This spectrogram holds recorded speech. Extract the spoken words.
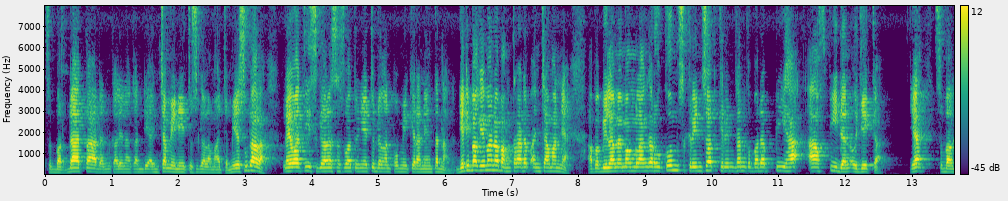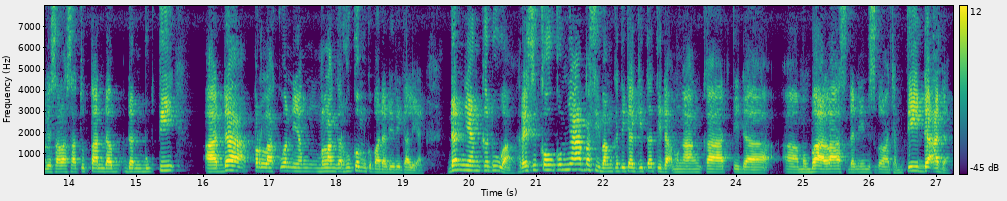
sebar data dan kalian akan diancam ini itu segala macam. Ya sudahlah, lewati segala sesuatunya itu dengan pemikiran yang tenang. Jadi bagaimana bang terhadap ancamannya? Apabila memang melanggar hukum, screenshot kirimkan kepada pihak AFPI dan OJK. Ya, sebagai salah satu tanda dan bukti ada perlakuan yang melanggar hukum kepada diri kalian. Dan yang kedua, resiko hukumnya apa sih Bang ketika kita tidak mengangkat, tidak uh, membalas dan ini segala macam? Tidak ada.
